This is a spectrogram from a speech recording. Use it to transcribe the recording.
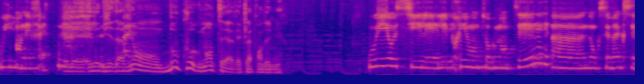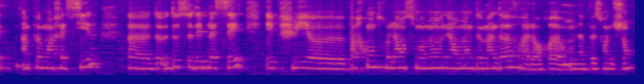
oui, en effet. et les billets d'avion ont beaucoup augmenté avec la pandémie. Oui, aussi, les, prix ont augmenté, euh, donc c'est vrai que c'est un peu moins facile euh, de, se déplacer. Et puis, euh, par contre, là, en ce moment, on est en manque de main-d'œuvre, alors on a besoin de gens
